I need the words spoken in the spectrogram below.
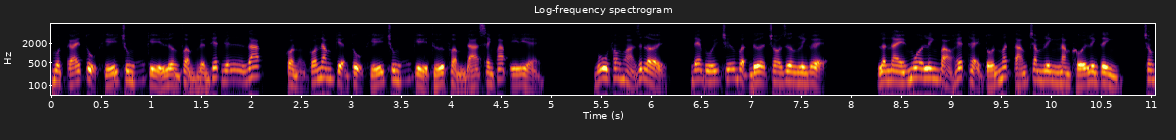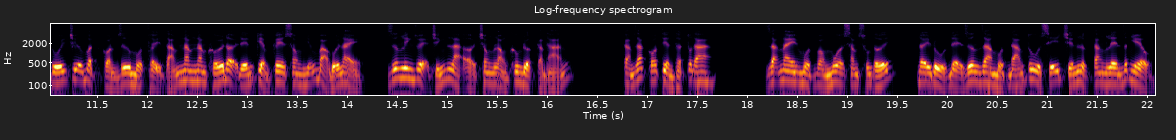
một cái tụ khí trung kỳ lương phẩm huyền thiết nhuyễn giáp còn có năm kiện tụ khí trung kỳ thứ phẩm đá xanh pháp ý ỉa. Vũ phong hỏa dứt lời, đem túi chữ vật đưa cho dương linh duệ. Lần này mua linh bảo hết thể tốn mất tám trăm linh năm khối linh tinh, trong túi chữ vật còn dư một phẩy tám năm năm khối đợi đến kiểm kê xong những bảo bối này, dương linh duệ chính là ở trong lòng không được cảm thán. Cảm giác có tiền thật tốt ta. Dạng này một vòng mua sắm xuống tới, đầy đủ để dương ra một đám tu sĩ chiến lược tăng lên rất nhiều.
